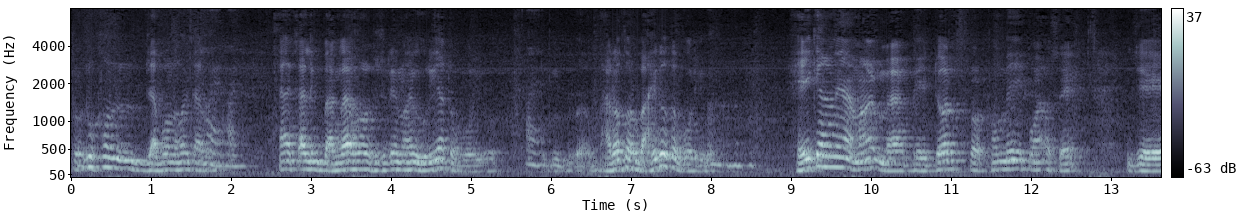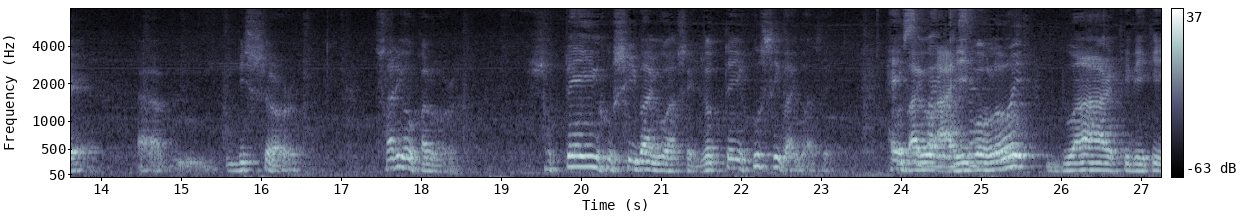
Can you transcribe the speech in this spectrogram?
প্ৰদূষণ যাব নহয় তালৈ। হা, কালি বাংলা সংস্কৃতি নহয় উৰিয়াতো পৰিব। ভাৰতৰ বাহিৰতো পৰিব। সেইকাৰণে আমাৰ বেদত প্ৰথমেই কোৱা আছে যে বিশ্বৰ চাৰিওফালৰ য'তেই সূচী বায়ু আছে য'তেই সূচী বায়ু আছে সেই বায়ু। আহিবলৈ দুৱাৰ খিৰিকী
